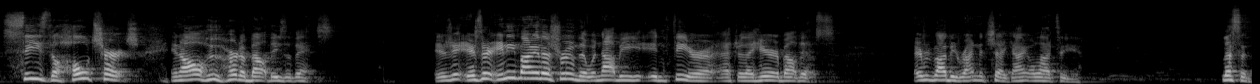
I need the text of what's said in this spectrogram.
seized the whole church, and all who heard about these events. Is there, is there anybody in this room that would not be in fear after they hear about this? Everybody be writing a check. I ain't gonna lie to you. Listen,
